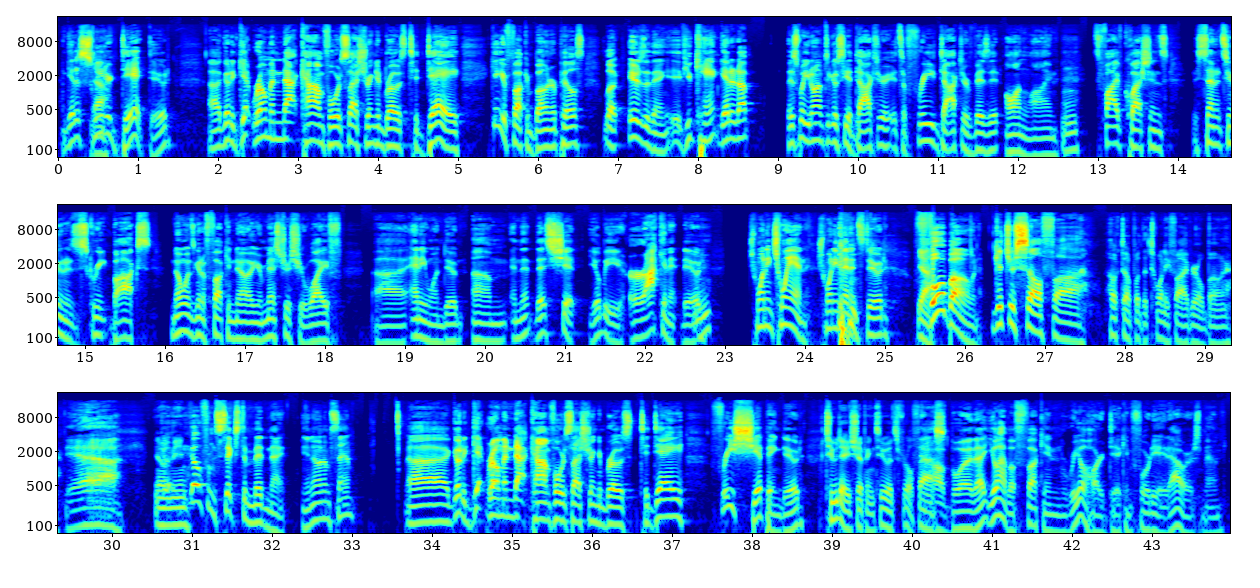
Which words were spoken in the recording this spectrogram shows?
Get a sweeter Yeah. dick, dude. Uh, go to getroman.com forward slash drinking bros today. Get your fucking boner pills. Look, here's the thing. If you can't get it up, this way you don't have to go see a doctor. It's a free doctor visit online. Mm. It's five questions. They send it to you in a discreet box. No one's gonna fucking know your mistress, your wife, uh, anyone, dude. Um, and th- this shit, you'll be rocking it, dude. Twenty twin, twenty minutes, dude. Yeah. full bone. Get yourself uh, hooked up with a 25 year old boner. Yeah, You know what I mean? Go from six to midnight. You know what I'm saying? Uh, go to getroman.com forward slash drinking bros today. Free shipping, dude. Two day shipping too. It's real fast. Oh boy, that you'll have a fucking real hard dick in 48 hours, man.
